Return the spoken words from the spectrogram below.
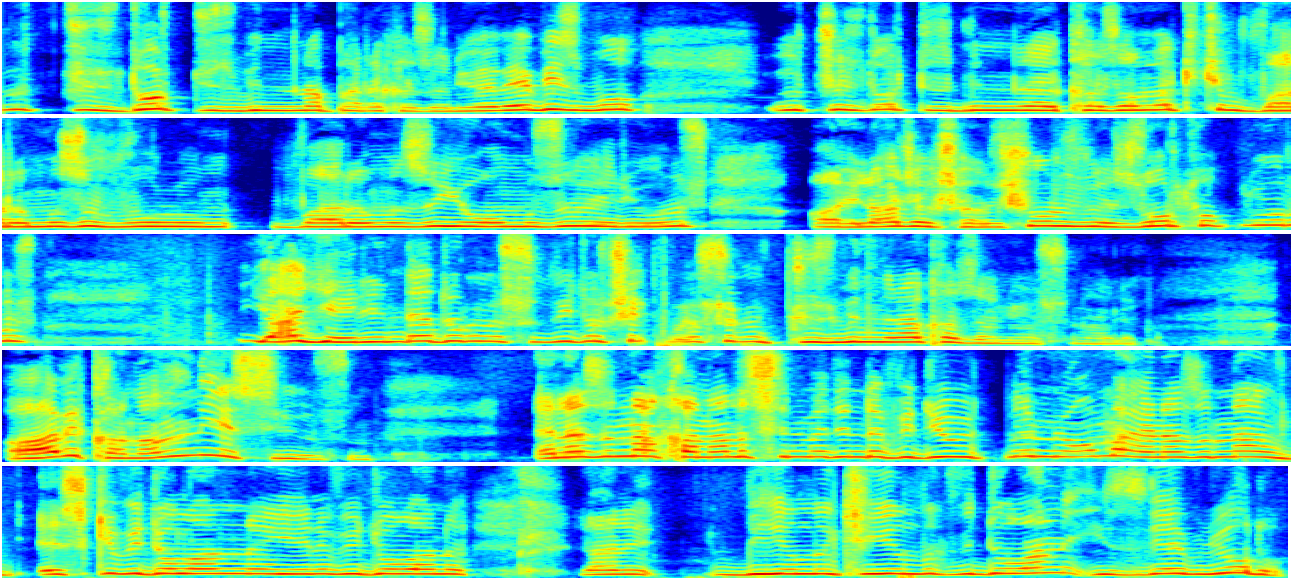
300-400 bin lira para kazanıyor ve biz bu 300-400 bin lira kazanmak için varımızı vurum, varımızı yoğumuzu veriyoruz. Aylarca çalışıyoruz ve zor topluyoruz. Ya yerinde durmuyorsun video çekmiyorsun 300 bin lira kazanıyorsun aylık. Abi kanalı niye siliyorsun? En azından kanalı silmediğinde video yüklemiyor ama en azından eski videolarını, yeni videolarını yani bir yıl iki yıllık videolarını izleyebiliyordu.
